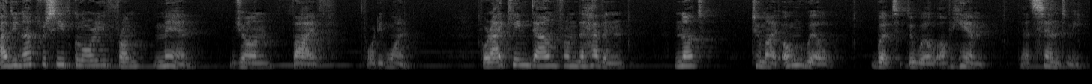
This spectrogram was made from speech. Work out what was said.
I do not receive glory from man. John 5:41. For I came down from the heaven not to my own will, but the will of him that sent me.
